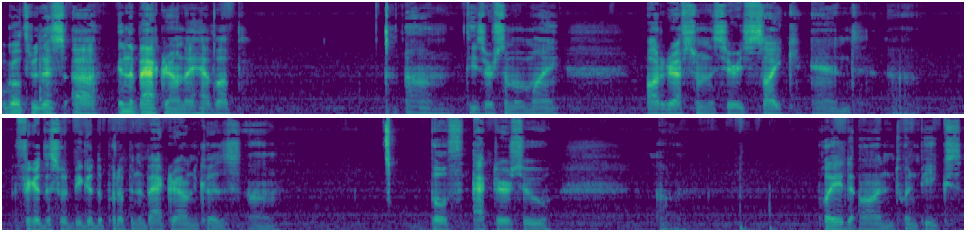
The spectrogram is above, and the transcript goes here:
we'll go through this. Uh, in the background, I have up, um, these are some of my autographs from the series Psych, and figured this would be good to put up in the background because um, both actors who um, played on Twin Peaks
